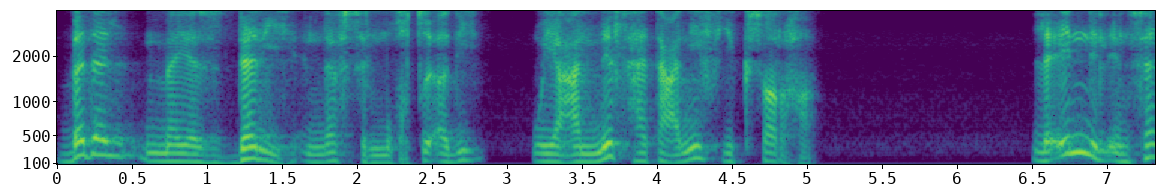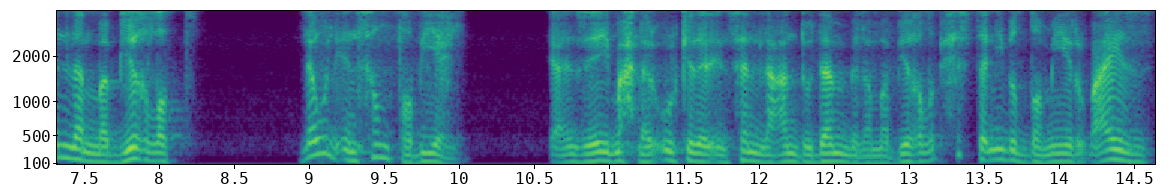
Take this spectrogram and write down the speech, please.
بدل ما يزدري النفس المخطئة دي ويعنفها تعنيف يكسرها. لأن الإنسان لما بيغلط لو الإنسان طبيعي يعني زي ما إحنا نقول كده الإنسان اللي عنده دم لما بيغلط بيحس تأنيب الضمير وعايز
